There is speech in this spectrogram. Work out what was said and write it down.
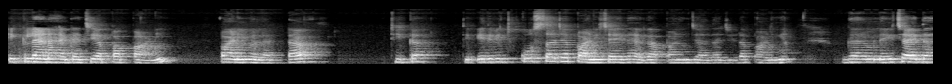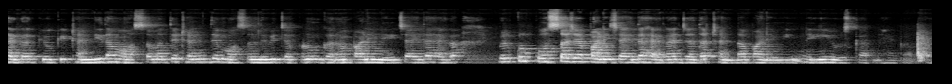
ਇੱਕ ਲੈਣਾ ਹੈਗਾ ਜੀ ਆਪਾਂ ਪਾਣੀ। ਪਾਣੀ ਵਾਲਾ ਟਬ, ਠੀਕ ਆ? ਤੇ ਇਹਦੇ ਵਿੱਚ ਕੋਸਾ ਜਿਹਾ ਪਾਣੀ ਚਾਹੀਦਾ ਹੈਗਾ ਆਪਾਂ ਨੂੰ ਜ਼ਿਆਦਾ, ਜਿਹੜਾ ਪਾਣੀ ਆ। ਗਰਮ ਨਹੀਂ ਚਾਹੀਦਾ ਹੈਗਾ ਕਿਉਂਕਿ ਠੰਡੀ ਦਾ ਮੌਸਮ ਹੈ ਤੇ ਠੰਡ ਦੇ ਮੌਸਮ ਦੇ ਵਿੱਚ ਆਪਾਂ ਨੂੰ ਗਰਮ ਪਾਣੀ ਨਹੀਂ ਚਾਹੀਦਾ ਹੈਗਾ। ਬਿਲਕੁਲ ਕੋਸਾ ਜਿਹਾ ਪਾਣੀ ਚਾਹੀਦਾ ਹੈਗਾ, ਜ਼ਿਆਦਾ ਠੰਡਾ ਪਾਣੀ ਵੀ ਨਹੀਂ ਯੂਜ਼ ਕਰਨਾ ਹੈਗਾ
